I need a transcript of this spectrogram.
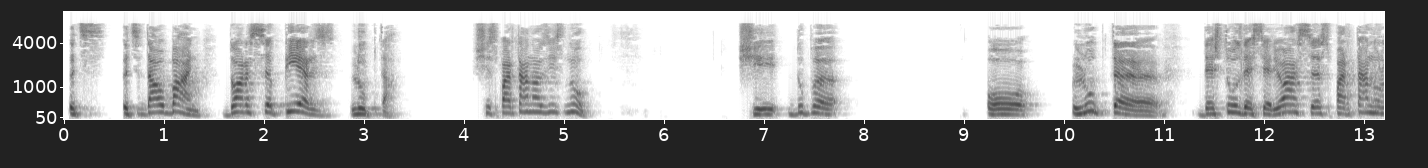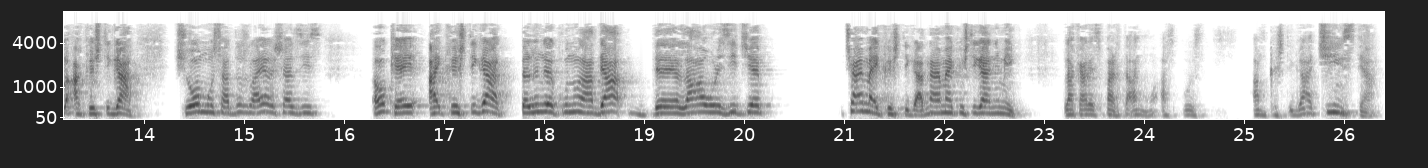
îți, îți dau bani, doar să pierzi lupta. Și Spartanul a zis nu. Și după o luptă destul de serioasă, Spartanul a câștigat. Și omul s-a dus la el și a zis, Ok, ai câștigat. Pe lângă cununa de, de lauri zice, ce ai mai câștigat? N-ai mai câștigat nimic. La care Spartanul a spus, am câștigat cinstea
